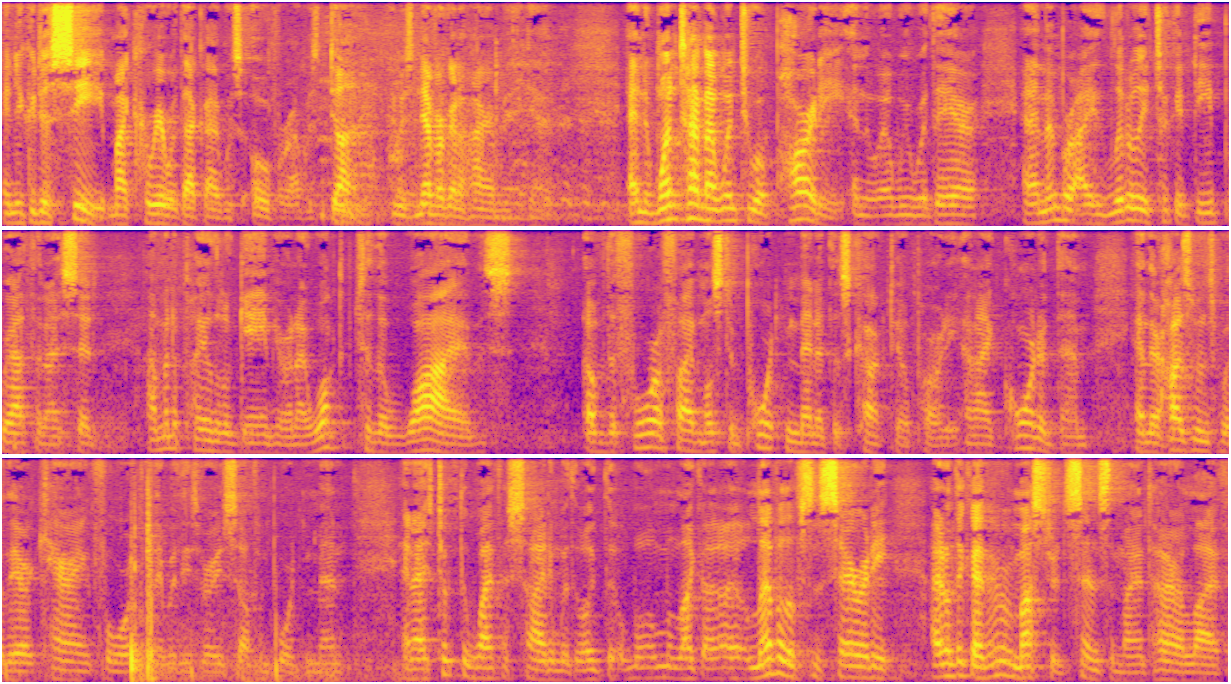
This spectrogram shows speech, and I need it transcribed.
And you could just see my career with that guy was over. I was done. He was never going to hire me again. And one time I went to a party and we were there, and I remember I literally took a deep breath and I said, I'm going to play a little game here. And I walked up to the wives of the four or five most important men at this cocktail party, and I cornered them, and their husbands were there carrying forth. And they were these very self important men. And I took the wife aside and with like, the, like a level of sincerity I don't think I've ever mustered since in my entire life.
